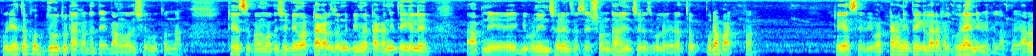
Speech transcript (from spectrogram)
কোরিয়া তো খুব দ্রুত টাকাটা দেয়, বাংলাদেশের মতন না। ঠিক আছে, বাংলাদেশে বিমার টাকার জন্য বিমার টাকা নিতে গেলে আপনি এই বিভিন্ন ইন্স্যুরেন্স আছে, সন্ধান ইন্স্যুরেন্স বলেন এরা তো পুরা বাটপার। ঠিক আছে, বিমার টাকা নিতে গেলে আর খালি ঘুরাই নেবে খেলে আপনাকে আরও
